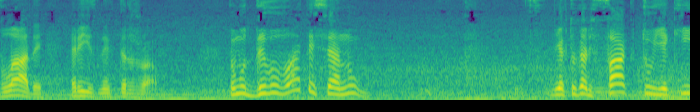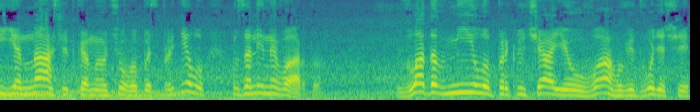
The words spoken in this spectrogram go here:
влади різних держав. Тому дивуватися, ну як то кажуть, факту, які є наслідками цього безпреділу, взагалі не варто. Влада вміло переключає увагу, відводячи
